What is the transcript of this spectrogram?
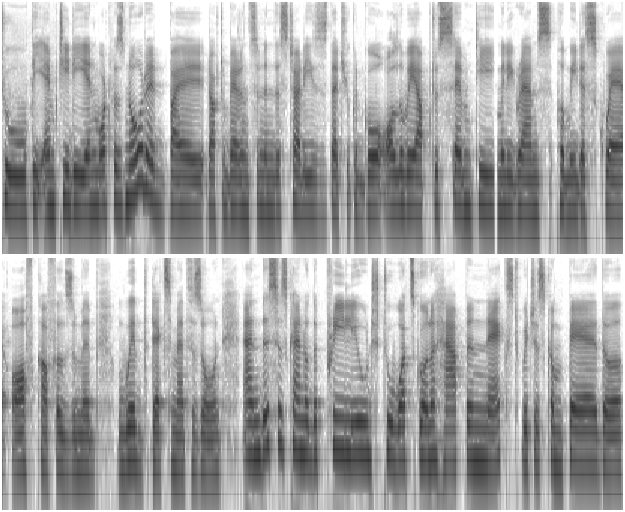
to the MTD. And what was noted by Dr. Berenson in the studies is that you could go all the way up to 70 milligrams per meter square of carfilzomib with dexamethasone. And this is kind of the prelude to what's going to happen next, which is compare the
